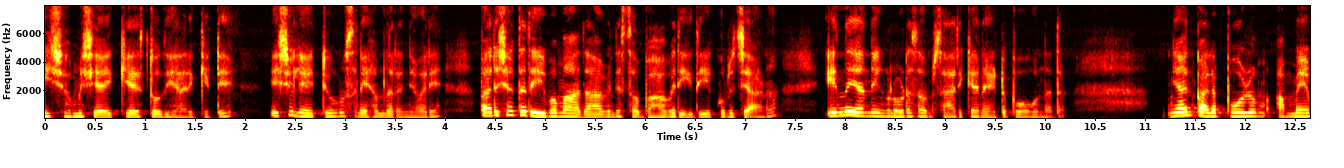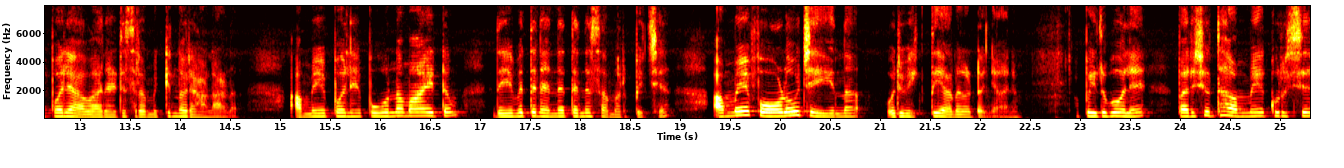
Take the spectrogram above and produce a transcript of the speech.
ഈശോമിശിയായിക്ക് സ്തുതിയായിരിക്കട്ടെ യേശുവിൽ ഏറ്റവും സ്നേഹം നിറഞ്ഞവരെ പരിശുദ്ധ ദൈവമാതാവിന്റെ സ്വഭാവ രീതിയെക്കുറിച്ചാണ് ഇന്ന് ഞാൻ നിങ്ങളോട് സംസാരിക്കാനായിട്ട് പോകുന്നത്. ഞാൻ പലപ്പോഴും അമ്മയെപ്പോലെ ആവാനായിട്ട് ശ്രമിക്കുന്ന ഒരാളാണ്. അമ്മയെപ്പോലെ പൂർണമായിട്ടും ദൈവത്തിന് എന്നെ തന്നെ സമർപ്പിച്ച് അമ്മയെ ഫോളോ ചെയ്യുന്ന ഒരു വ്യക്തിയാണ് കേട്ടോ ഞാനും. അപ്പോൾ ഇതുപോലെ പരിശുദ്ധ അമ്മയെക്കുറിച്ച്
